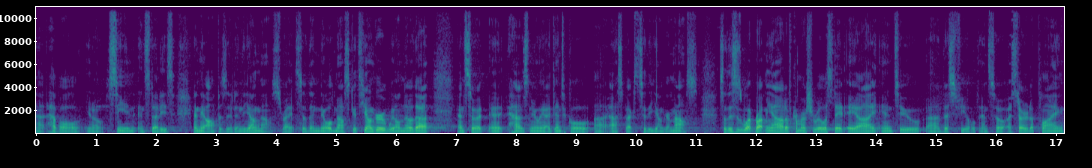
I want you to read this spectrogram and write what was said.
uh, have all you know, seen in studies, and the opposite in the young mouse, right? So then the old mouse gets younger, we all know that, and so it, it has nearly identical uh, aspects to the younger mouse. So this is what brought me out of commercial real estate AI into uh, this field. And so I started applying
